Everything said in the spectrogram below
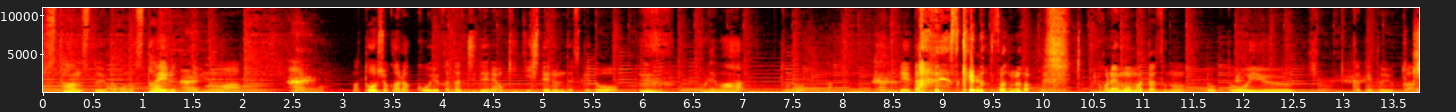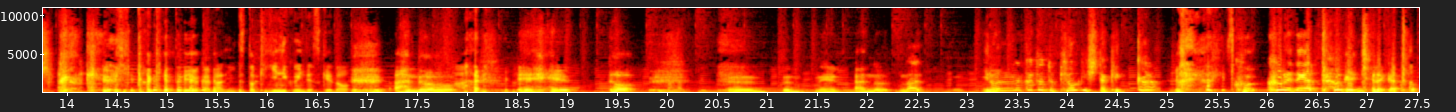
スタンスというかこのスタイルっていうのは、はいあのまあ、当初からこういう形でねお聞きしてるんですけどうんこれはそのななんでだですけどそのこれもまたそのどどういうきっかけというかきっかけ？きっかけというか何ちょっと聞きにくいんですけど。あのはい。えーっとうーんとねあのまあいろんな方と協議した結果ここれでやった方がいいんじゃないかと。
